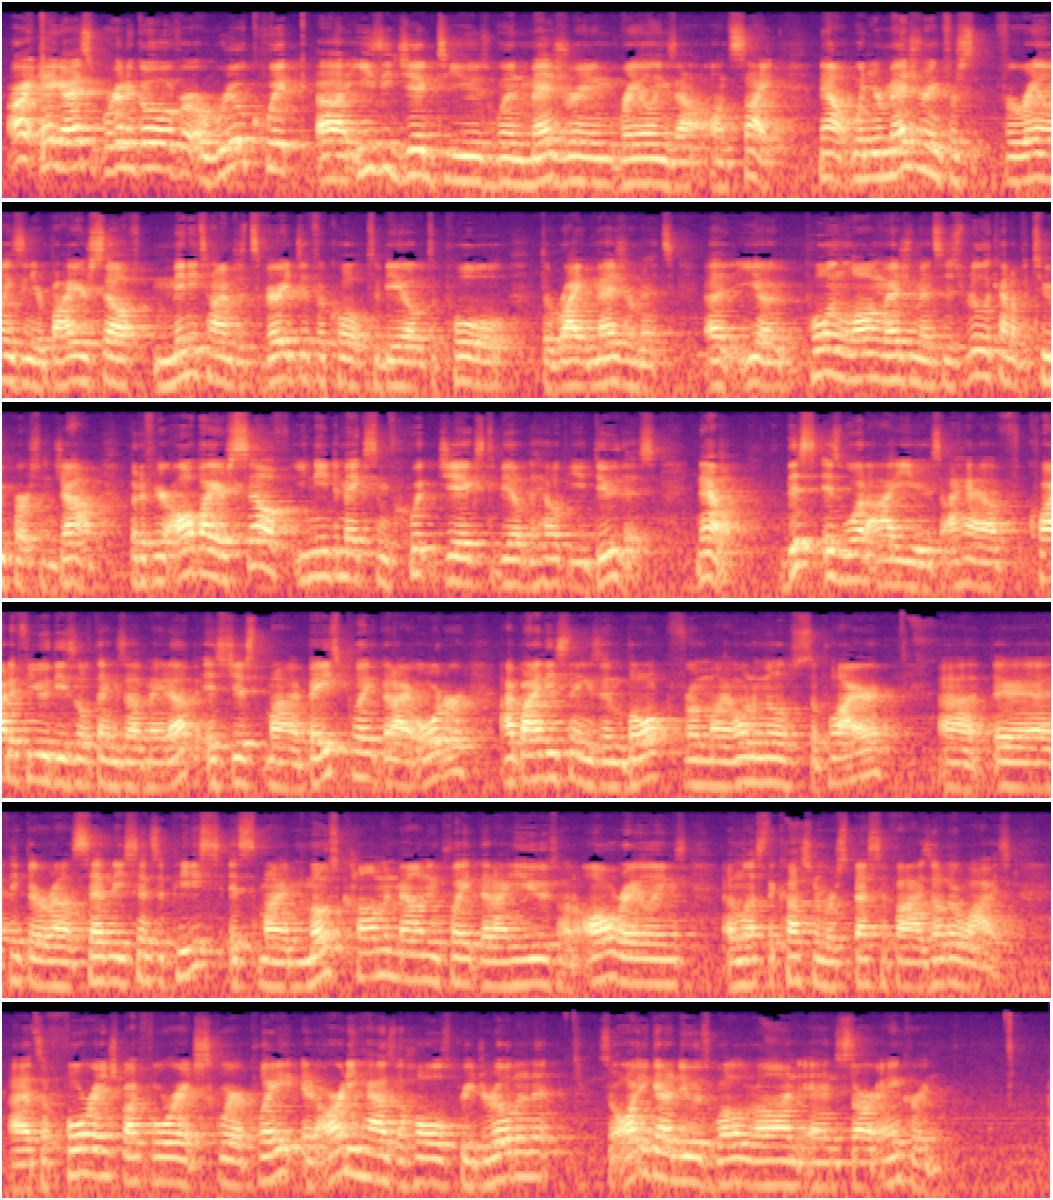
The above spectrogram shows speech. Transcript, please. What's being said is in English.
right, hey guys, we're gonna go over a real quick, uh, easy jig to use when measuring railings out on site. Now, when you're measuring for, for railings and you're by yourself, many times it's very difficult to be able to pull the right measurements. Uh, you know, pulling long measurements is really kind of a two-person job. But if you're all by yourself, you need to make some quick jigs to be able to help you do this. Now, this is what I use. I have quite a few of these little things I've made up. It's just my base plate that I order. I buy these things in bulk from my ornamental supplier. Uh, I think they're around 70 cents a piece. It's my most common mounting plate that I use on all railings unless the customer specifies otherwise. Uh, it's a 4 inch by 4 inch square plate. It already has the holes pre-drilled in it. So all you got to do is weld it on and start anchoring.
